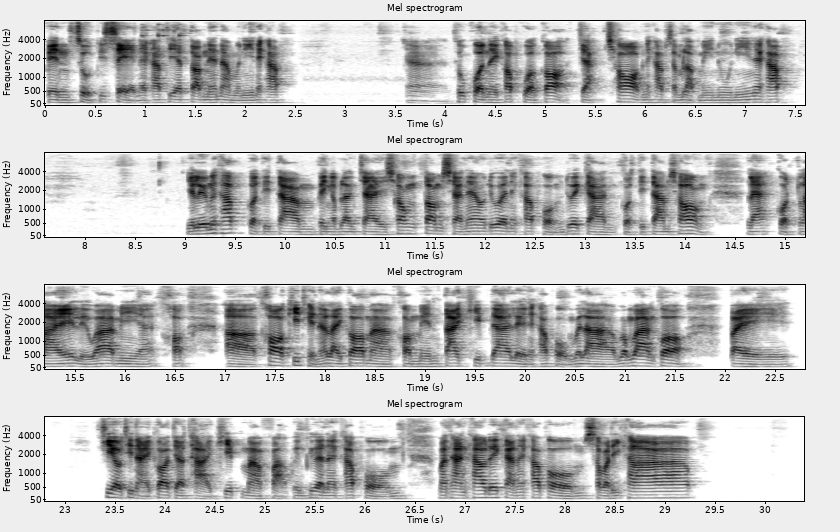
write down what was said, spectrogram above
เป็นสูตรพิเศษนะครับ ที่อดต้อมแนะนำวันนี้นะครับอ่าทุกคนในครอบครัวก็จะชอบนะครับสำหรับเมนูนี้นะครับ อย่าลืมนะครับกดติดตามเป็นกำลังใจช่องต้อมชาแนลด้วยนะครับผมด้วยการกดติดตามช่อง และกดไลค์หรือว่ามีข้อข้อคิดเห็นอะไรก็มาคอมเมนต์ใต้คลิปได้เลยนะครับผมเวลาว่างๆก็ไปเที่ยวที่ไหนก็จะถ่ายคลิปมาฝากเพื่อนๆนะครับผมมาทานข้าวด้วยกันนะครับผม สวัสดีครับ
